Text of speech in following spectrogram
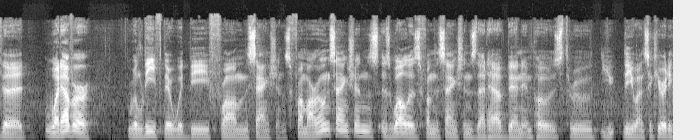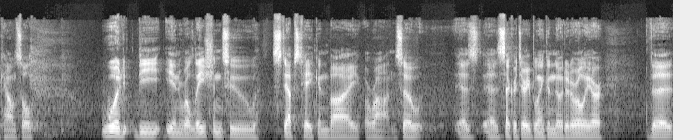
the whatever relief there would be from sanctions, from our own sanctions as well as from the sanctions that have been imposed through U- the UN Security Council, would be in relation to steps taken by Iran. So, as, as Secretary Blinken noted earlier, the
